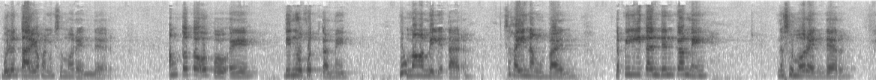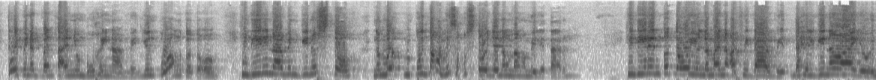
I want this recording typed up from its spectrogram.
voluntaryo kaming sumurrender. Ang totoo po eh, dinukot kami ng mga militar sakay ng van. Napilitan din kami na sumurrender. Dahil pinagbantaan yung buhay namin. Yun po ang totoo. Hindi rin namin ginusto na mapunta kami sa kustodya ng mga militar. Hindi rin totoo yung laman ng affidavit dahil ginawa yun,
